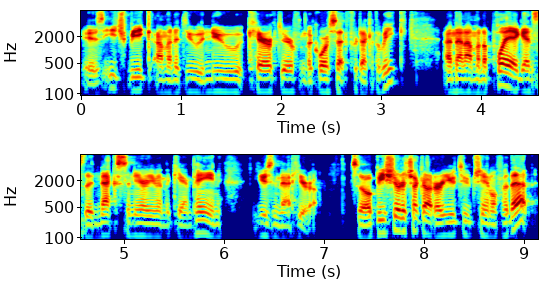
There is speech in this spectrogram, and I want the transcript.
is each week I'm going to do a new character from the core set for deck of the week, and then I'm going to play against the next scenario in the campaign using that hero. So be sure to check out our YouTube channel for that,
